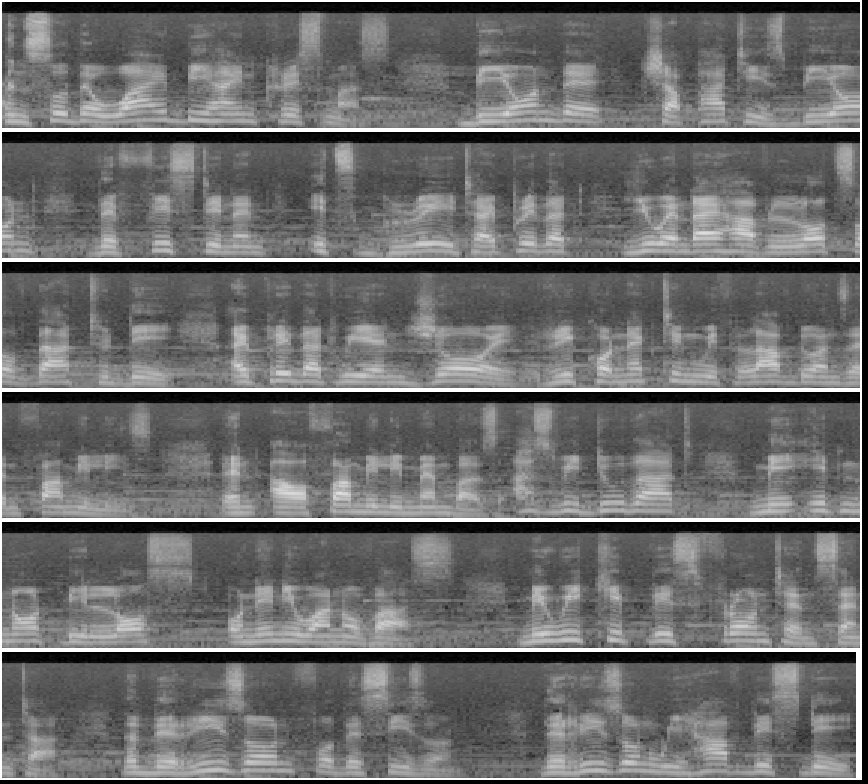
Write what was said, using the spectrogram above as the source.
And so, the why behind Christmas beyond the chapatis, beyond the feasting, and it's great. I pray that you and I have lots of that today. I pray that we enjoy reconnecting with loved ones and families and our family members. As we do that, may it not be lost on any one of us. May we keep this front and center that the reason for the season, the reason we have this day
